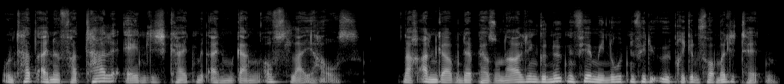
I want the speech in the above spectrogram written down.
und hat eine fatale Ähnlichkeit mit einem Gang aufs Leihhaus. Nach Angaben der Personalien genügen vier Minuten für die übrigen Formalitäten.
